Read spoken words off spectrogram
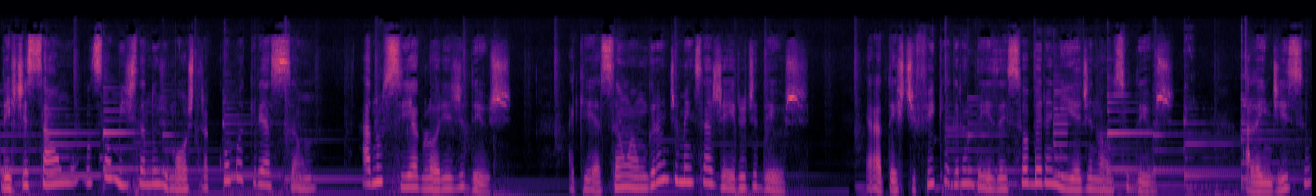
Neste salmo, o salmista nos mostra como a criação anuncia a glória de Deus. A criação é um grande mensageiro de Deus. Ela testifica a grandeza e soberania de nosso Deus. Além disso,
